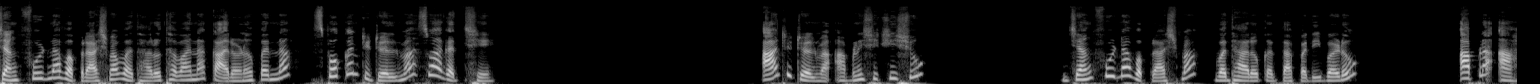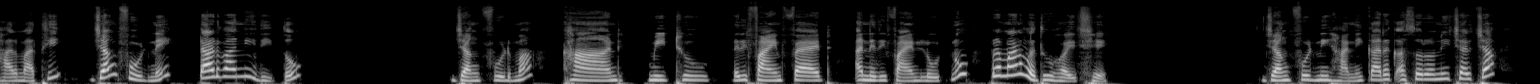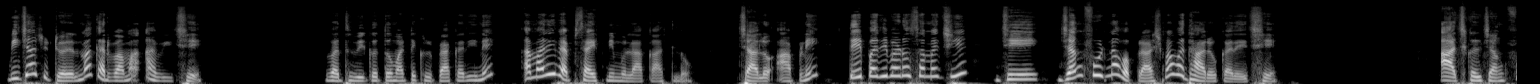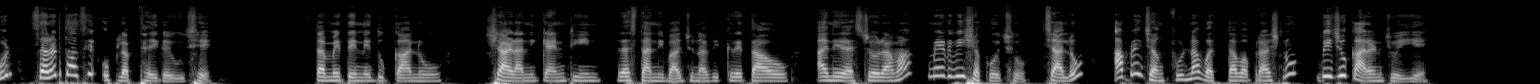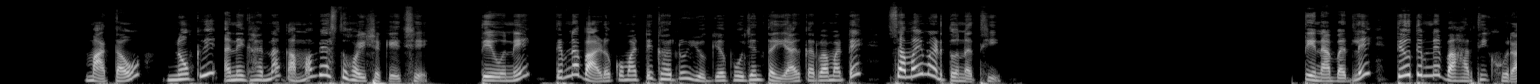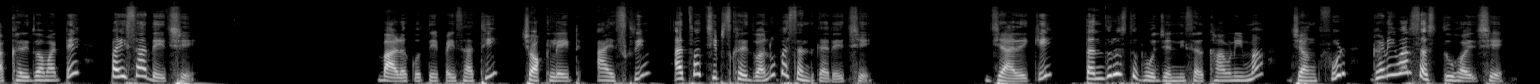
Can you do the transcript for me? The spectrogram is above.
Junk ફૂડના વપરાશમાં વધારો થવાના કારણો પરના સ્પોકન ટ્યુટોરિયલમાં સ્વાગત છે. આ ટ્યુટોરિયલમાં આપણે શીખીશું જંક ફૂડના વપરાશમાં વધારો કરતા પરિબળો, આપણા આહારમાંથી જંક ફૂડને ટાળવાની રીતો, જંક ફૂડમાં ખાંડ, મીઠું રિફાઇન્ડ ફેટ અને રિફાઇન્ડ લોટનું પ્રમાણ વધુ હોય છે. જંક ફૂડની હાનિકારક અસરોની ચર્ચા બીજા ટ્યુટોરિયલમાં કરવામાં આવી છે. વધુ વિગતો માટે કૃપા કરીને અમારી વેબસાઇટની મુલાકાત લો. ચાલો આપણે તે પરિબળો સમજીએ જે જંક ફૂડના વપરાશમાં વધારો કરે છે. આજકાલ જંક ફૂડ સરળતાથી ઉપલબ્ધ થઈ ગયું છે. તમે તેને દુકાનો, શાળાની કેન્ટીન, રસ્તાની બાજુના વિક્રેતાઓ અને રેસ્ટોરાંમાં મેળવી શકો છો. ચાલો આપણે જંક ફૂડના વધતા વપરાશનું બીજું કારણ જોઈએ. માતાઓ નોકરી અને ઘરના કામમાં વ્યસ્ત હોઈ શકે છે. તેઓને તેમના બાળકો માટે ઘરનું યોગ્ય ભોજન તૈયાર કરવા માટે સમય મળતો નથી. તેના બદલે તેઓ તેમને બહારથી ખોરાક ખરીદવા માટે પૈસા દે છે. બાળકો તે પૈસાથી ચોકલેટ, આઈસ્ક્રીમ અથવા ચિપ્સ ખરીદવાનું પસંદ કરે છે. જ્યારે કે તંદુરસ્ત ભોજનની સરખામણીમાં જંક ફૂડ ઘણીવાર સસ્તું હોય છે.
